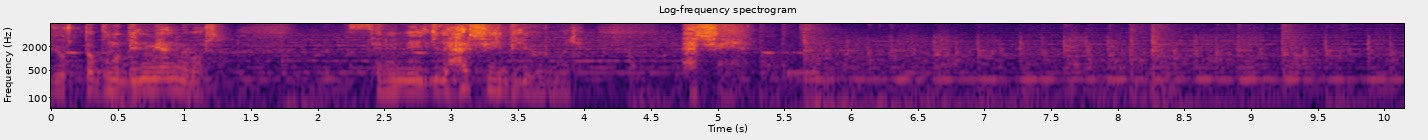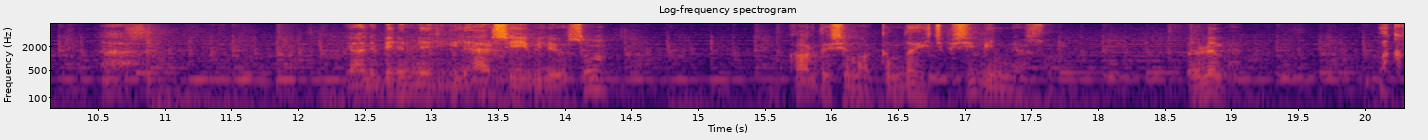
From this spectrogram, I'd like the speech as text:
Yurtta bunu bilmeyen mi var? Seninle ilgili her şeyi biliyorum Ali. Her şeyi. Yani benimle ilgili her şeyi biliyorsun. Kardeşim hakkında hiçbir şey bilmiyorsun. Öyle mi? Bak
